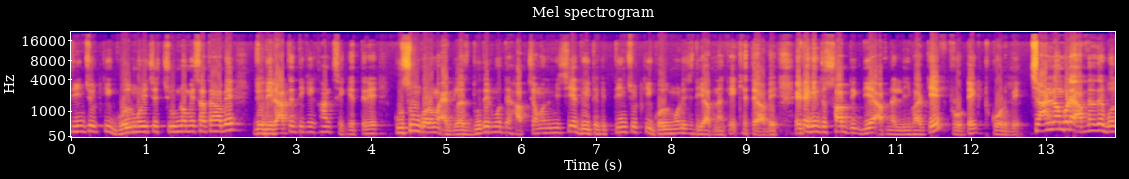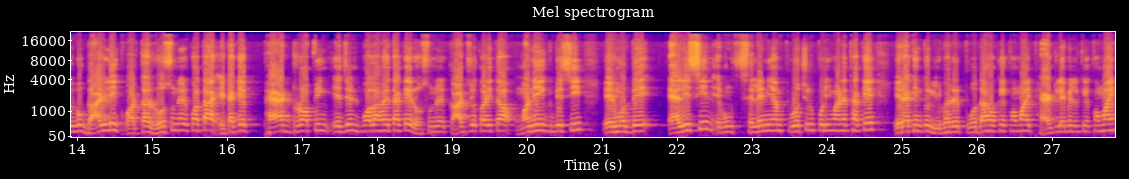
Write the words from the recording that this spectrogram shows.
তিন চুটকি গোলমরিচের চূর্ণ মেশাতে হবে। যদি রাতের দিকে খান, সেক্ষেত্রে কুসুম গরম এক গ্লাস দুধের মধ্যে হাফ চামচ মিশিয়ে দুই থেকে তিন চুটকি গোলমরিচ দিয়ে আপনাকে খেতে হবে। এটা কিন্তু সব দিক দিয়ে আপনার লিভারকে প্রোটেক্ট করবে। চার নম্বরে আপনাদের বলব গার্লিক, অর্থাৎ রসুনের কথা। এটাকে ফ্যাট ড্রপিং এজেন্ট বলা হয়ে থাকে। রসুনের কার্যকারিতা অনেক বেশি। এর মধ্যে অ্যালিসিন এবং সেলেনিয়াম প্রচুর পরিমাণে থাকে। এরা কিন্তু লিভারের প্রদাহকে কমায়, ফ্যাট লেভেলকে কমায়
